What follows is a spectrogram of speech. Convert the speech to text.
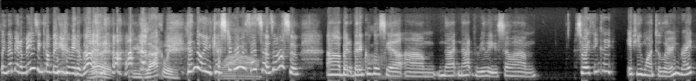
like that'd be an amazing company for me to run. Right. Exactly. 10 million customers. Wow. That sounds awesome. Uh, but but at Google scale, um, not not really. So um, so I think like if you want to learn, right?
